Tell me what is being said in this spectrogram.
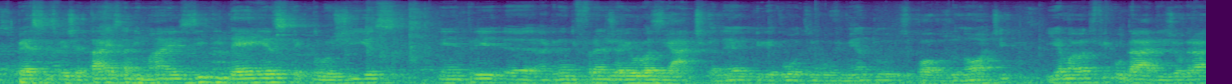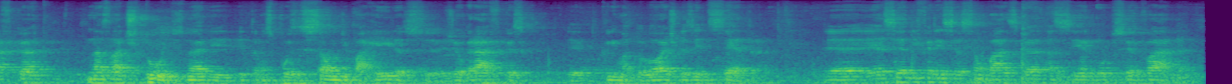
espécies vegetais, animais e ideias, tecnologias entre eh, a grande franja euroasiática, né, o que levou ao desenvolvimento dos povos do norte e a maior dificuldade geográfica nas latitudes, né, de, de transposição de barreiras eh, geográficas, eh, climatológicas, etc. Eh, essa é a diferenciação básica a ser observada.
